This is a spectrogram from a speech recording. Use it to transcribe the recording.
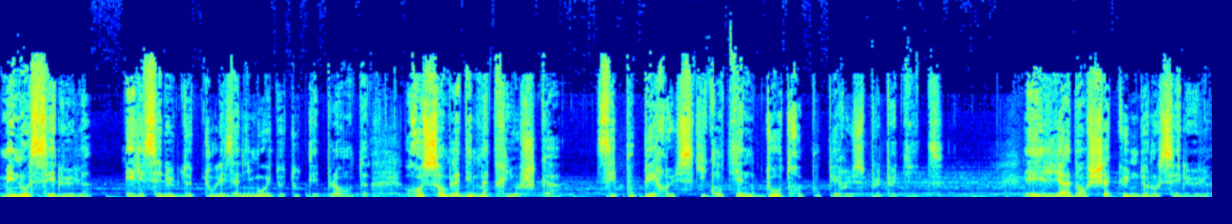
Mais nos cellules, et les cellules de tous les animaux et de toutes les plantes, ressemblent à des matrioshkas, ces poupées russes qui contiennent d'autres poupées russes plus petites. Et il y a dans chacune de nos cellules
